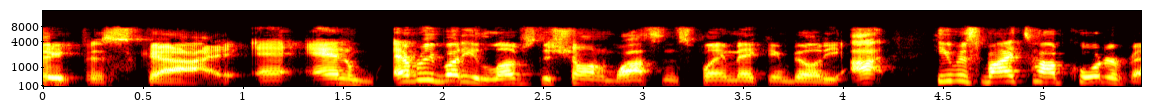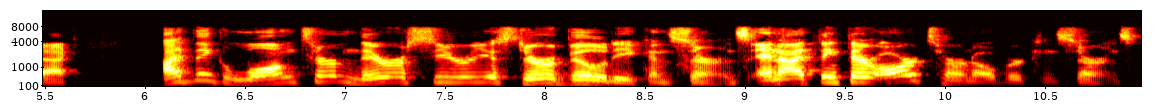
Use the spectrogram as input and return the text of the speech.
safest guy, and, everybody loves Deshaun Watson's playmaking ability. I, he was my top quarterback. I think long term there are serious durability concerns, and I think there are turnover concerns.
